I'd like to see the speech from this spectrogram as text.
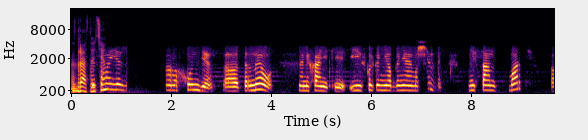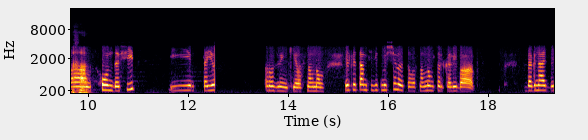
Я Здравствуйте. сама езжу в Хонде, э, Торнео на механике, и сколько не обгоняю машины, Nissan March, а, Ага. Honda Fit и Toyota розовенькие в основном. Если там сидит мужчина, то в основном только либо догнать до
